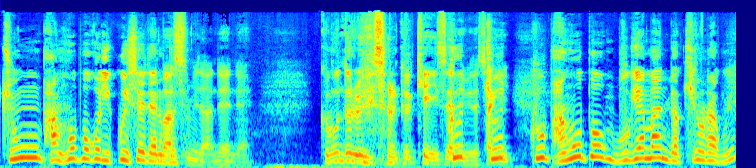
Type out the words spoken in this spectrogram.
중방호복을 입고 있어야 되는 거죠. 맞습니다. 네네. 그분들을 위해서는 그렇게 있어야 그, 됩니다. 자기 그, 그 방호복 무게만 몇 킬로라고요?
